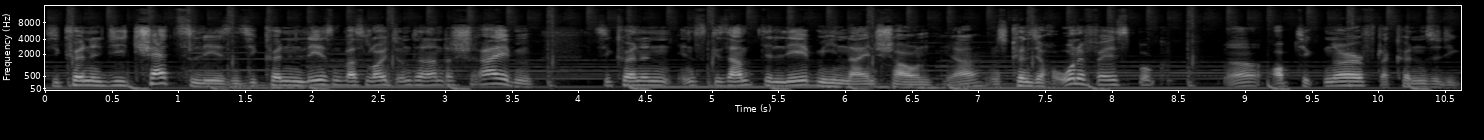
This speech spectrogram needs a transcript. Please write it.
Sie können die Chats lesen, sie können lesen, was Leute untereinander schreiben. Sie können ins gesamte Leben hineinschauen, ja. Und das können sie auch ohne Facebook. Ja? Optic Nerve, da können sie die,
